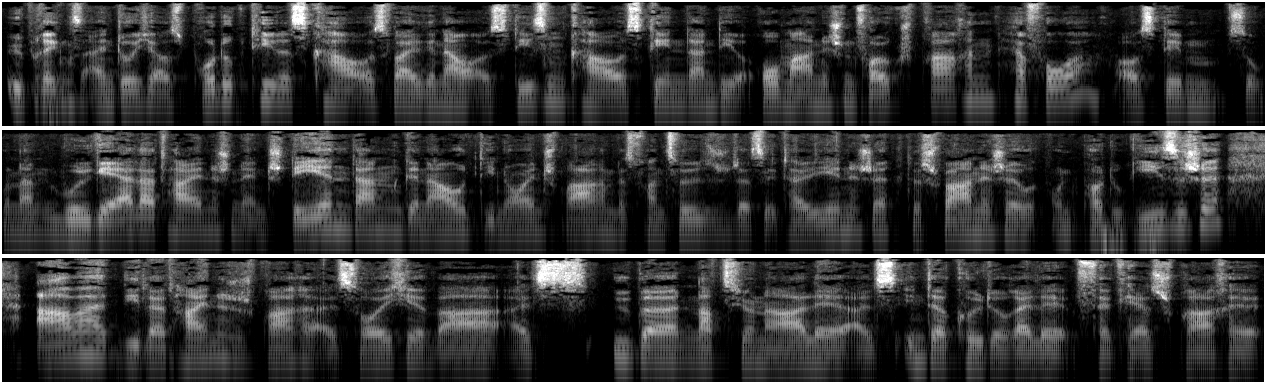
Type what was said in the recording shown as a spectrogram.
Übrigens ein durchaus produktives Chaos, weil genau aus diesem Chaos gehen dann die romanischen Volkssprachen hervor. Aus dem sogenannten Vulgärlateinischen entstehen dann genau die neuen Sprachen, das Französische, das Italienische, das Spanische und Portugiesische. Aber aber die lateinische Sprache als solche war als übernationale, als interkulturelle Verkehrssprache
